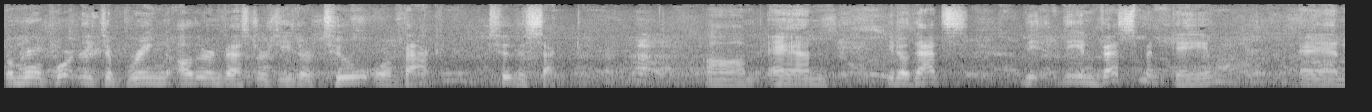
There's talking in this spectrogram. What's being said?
but more importantly, to bring other investors either to or back to the sector. Um, and, you know, that's the, the investment game and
